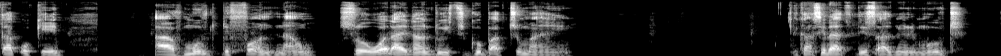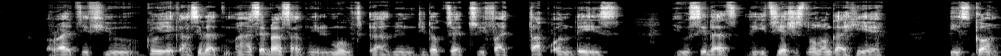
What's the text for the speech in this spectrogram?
tap OK. I've moved the fund now. So what I now do is to go back to my, you can see that this has been removed. All right, if you go here, you can see that my asset balance has been removed, it has been deducted. So if I tap on this, you will see that the ETH is no longer here, it's gone.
